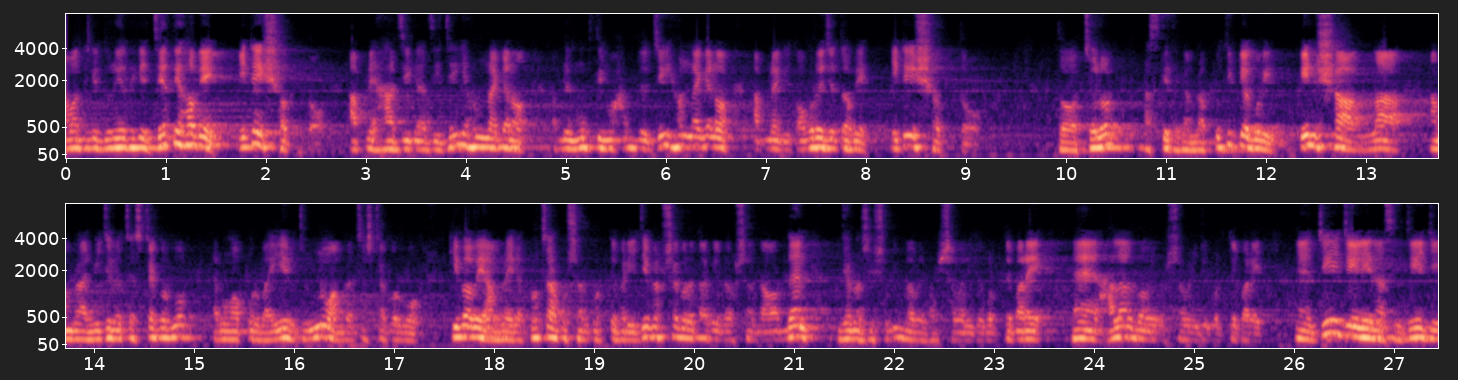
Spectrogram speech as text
আমাদেরকে দুনিয়া থেকে যেতে হবে, এটাই সত্য। আপনি হাজি গাজি যেই হন না কেন, আপনি মুক্তি মহাদ্দ যেই হন না কেন, আপনাকে কবরে যেতে হবে, এটাই সত্য। তো চলুন, আজকে থেকে আমরা প্রতিজ্ঞা করি, ইনশাআল্লাহ আমরা নিজেরা চেষ্টা করব এবং অপর ভাইয়ের জন্য আমরা চেষ্টা করব কীভাবে আমরা এটা প্রচার প্রসার করতে পারি, যে ব্যবসা করে তাকে ব্যবসা দাওয়াত দেন যেন সে সঠিকভাবে ব্যবসা বাণিজ্য করতে পারে হ্যাঁ হালালভাবে ব্যবসা বাণিজ্য করতে পারে। হ্যাঁ যে যে লেন আছে, যে যে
